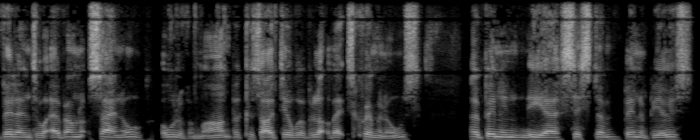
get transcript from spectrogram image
villains or whatever. I'm not saying all, all of them aren't because I deal with a lot of ex criminals who've been in the uh, system, been abused.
